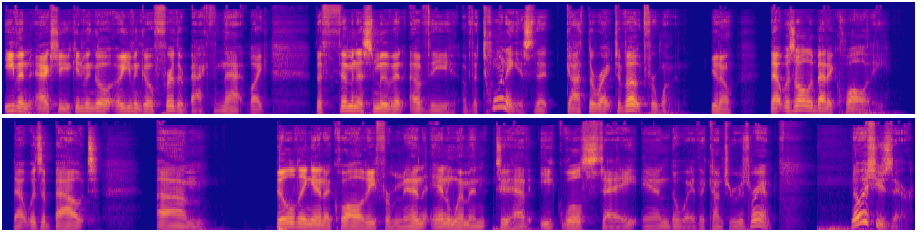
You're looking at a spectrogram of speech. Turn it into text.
even actually you can even go even go further back than that, like the feminist movement of the of the 20s that got the right to vote for women. You know, that was all about equality. That was about um, building inequality for men and women to have equal say in the way the country was ran. No issues there.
